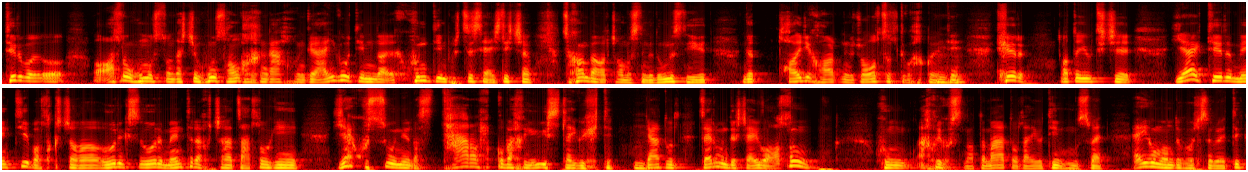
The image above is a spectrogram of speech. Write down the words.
тэр олон хүмүүс дундаа чинь хүн сонгох ангаах ингээ айгүй тийм хүн тийм процессын ажлыг чинь зохион байгуулж байгаа хүмүүс ингээ өмнөөс нь хийгээд ингээ хоёрыг хооронд ингээ уулзалдаг байхгүй тийм. Тэгэхээр одоо юу гэдэг чи яг тэр менти болох гэж байгаа өөр гэсэн өөр ментор авч байгаа залуугийн яг хүссэн үнийг бас тааруулахгүй байх эрсдэл айгүй ихтэй. Яг бол зарим хүн дээр чи айгүй олон хүн авахыг хүснэ. Одоо маадуул аюу тийм хүмүүс байна. Аюу мундаг хөлснөр байдаг.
